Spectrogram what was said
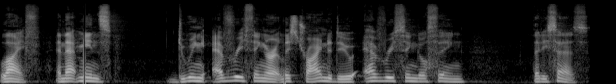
life. And that means doing everything, or at least trying to do every single thing that he says.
